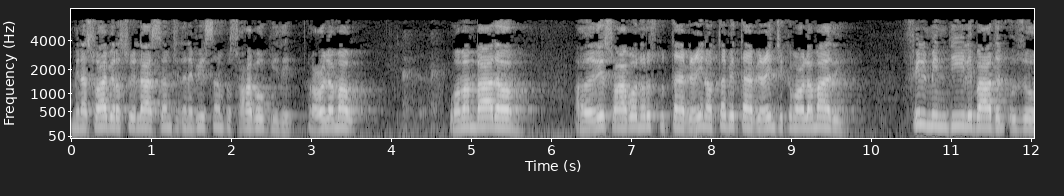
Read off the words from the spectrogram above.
من اصحاب رسول الله صلی الله علیه وسلم چې د نبی سم په صحابه کې دي علماو ومن بعدهم او د دې صحابه نورستو تابعین او تبع تابعین چې کوم علما دي فل مندیل بعد الازو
